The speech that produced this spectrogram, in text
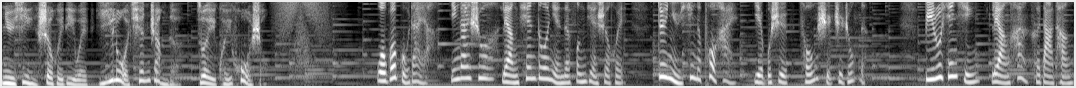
女性社会地位一落千丈的罪魁祸首。我国古代啊，应该说两千多年的封建社会，对女性的迫害也不是从始至终的。比如先秦、两汉和大唐，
